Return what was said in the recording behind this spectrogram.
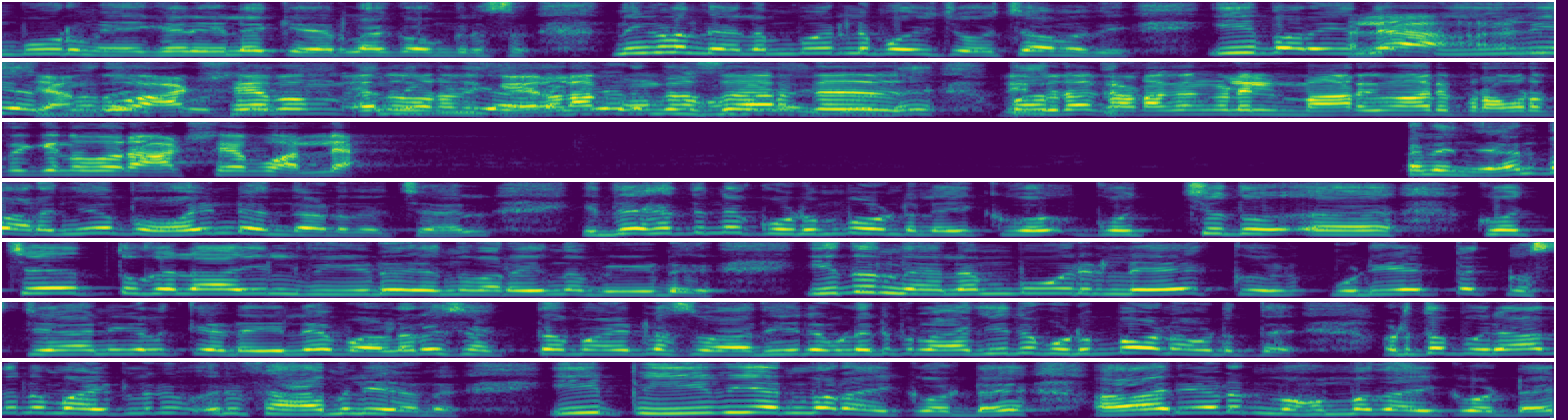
നിലമ്പൂർ മേഖലയിലെ കേരള കോൺഗ്രസ്. നിങ്ങൾ നിലമ്പൂരിൽ പോയി ചോദിച്ചാൽ മതി. ഈ പറയുന്ന പി വി ആക്ഷേപം എന്ന് പറഞ്ഞു കേരള കോൺഗ്രസ്സുകാർക്ക് വിവിധ ഘടകങ്ങളിൽ മാറി മാറി പ്രവർത്തിക്കുന്ന ഒരു ആക്ഷേപമല്ല. അല്ല ഞാൻ പറഞ്ഞ പോയിന്റ് എന്താണെന്ന് വെച്ചാൽ ഇദ്ദേഹത്തിന്റെ കുടുംബം ഉണ്ടല്ലോ ഈ കൊച്ചു കൊച്ചേത്തുകലായിൽ വീട് എന്ന് പറയുന്ന വീട്. ഇത് നിലമ്പൂരിലെ കുടിയേറ്റ ക്രിസ്ത്യാനികൾക്കിടയിലെ വളരെ ശക്തമായിട്ടുള്ള സ്വാധീനമുള്ള ഒരു പ്രാചീന കുടുംബമാണ് അവിടുത്തെ. അവിടുത്തെ പുരാതനമായിട്ടുള്ള ഒരു ഫാമിലിയാണ്. ഈ പി വി അൻവർ ആയിക്കോട്ടെ ആര്യാടൻ മുഹമ്മദ് ആയിക്കോട്ടെ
